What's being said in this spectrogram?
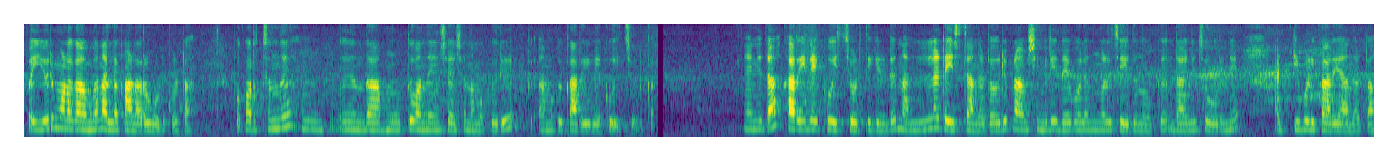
അപ്പോൾ ഈ ഒരു മുളകാകുമ്പോൾ നല്ല കളർ കൊടുക്കും കേട്ടോ അപ്പോൾ കുറച്ചൊന്ന് എന്താ മൂത്ത് വന്നതിന് ശേഷം നമുക്കൊരു നമുക്ക് കറിയിലേക്ക് ഒഴിച്ചു കൊടുക്കാം. ഞാനിതാ കറിയിലേക്ക് ഒഴിച്ചു കൊടുത്തിട്ടുണ്ട്. നല്ല ടേസ്റ്റാണ് കേട്ടോ. ഒരു പ്രാവശ്യമെങ്കിലും ഇതേപോലെ നിങ്ങൾ ചെയ്ത് നോക്ക്. എന്തായാലും ചോറിന് അടിപൊളി കറിയാണ് കേട്ടോ.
